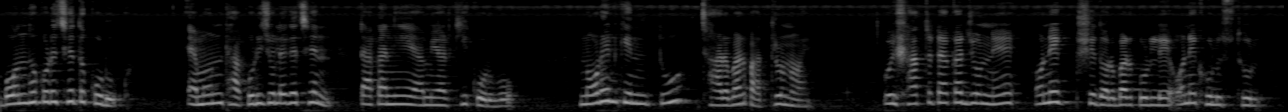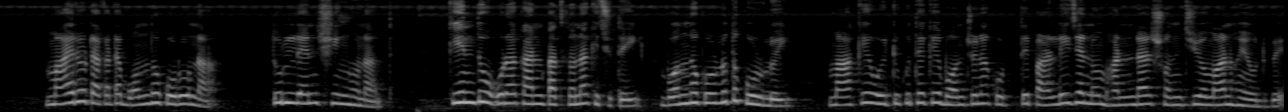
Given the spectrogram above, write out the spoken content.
বন্ধ করেছে তো করুক। এমন ঠাকুরই চলে গেছেন, টাকা নিয়ে আমি আর কি করব। নরেন কিন্তু ছাড়বার পাত্র নয়। ওই সাতটা টাকার জন্যে অনেক সে দরবার করলে, অনেক হুলস্থুল। মায়েরও টাকাটা বন্ধ করো না, তুললেন সিংহনাথ। কিন্তু ওরা কান পাতল না কিছুতেই। বন্ধ করল তো করলই। মাকে ওইটুকু থেকে বঞ্চনা করতে পারলেই যেন ভাণ্ডার সঞ্চয়মান হয়ে উঠবে।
